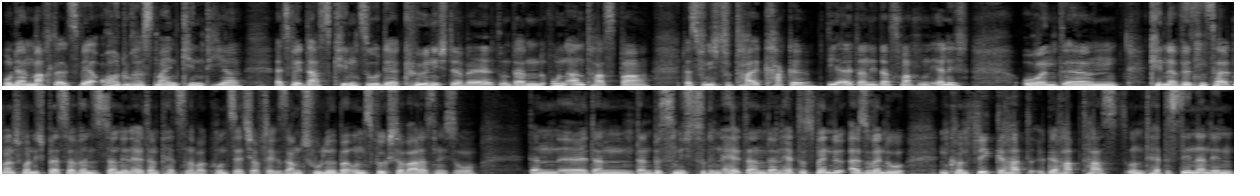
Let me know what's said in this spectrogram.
und dann macht, als wäre, oh, du hast mein Kind hier, als wäre das Kind so der König der Welt und dann unantastbar. Das finde ich total kacke, die Eltern, die das machen, ehrlich. Und ähm, Kinder wissen es halt manchmal nicht besser, wenn sie es dann den Eltern petzen, aber grundsätzlich auf der Gesamtschule bei uns wirklich, da war das nicht so dann äh, dann dann bist du nicht zu den Eltern, dann hättest wenn du also wenn du einen Konflikt gehabt gehabt hast und hättest den dann den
